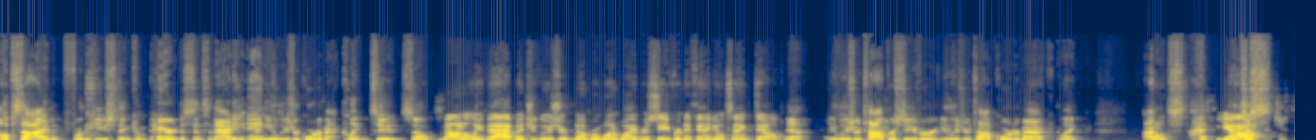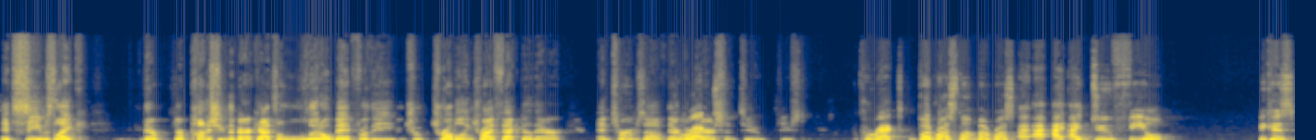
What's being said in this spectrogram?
upside for the Houston compared to Cincinnati, and you lose your quarterback, Clayton Tune. So not only that, but you lose your number one wide receiver, Nathaniel Tank Dell. Yeah. You lose your top receiver, you lose your top quarterback. Like I don't. I, yeah, it just it seems like they're they're punishing the Bearcats a little bit for the tr- troubling trifecta there in terms of their Correct. comparison to Houston. Correct, but Russ, but Russ, I I, I do feel because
